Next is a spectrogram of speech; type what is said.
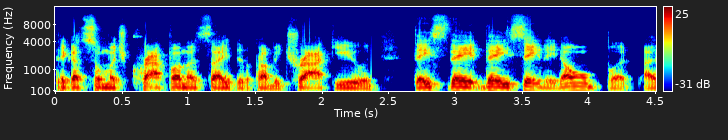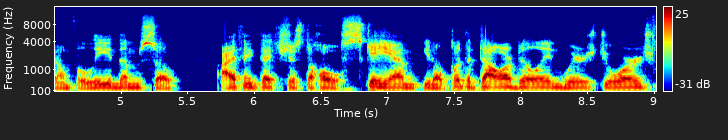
they got so much crap on that site that'll probably track you. And they say they say they don't, but I don't believe them. So I think that's just a whole scam. You know, put the dollar bill in. Where's George?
